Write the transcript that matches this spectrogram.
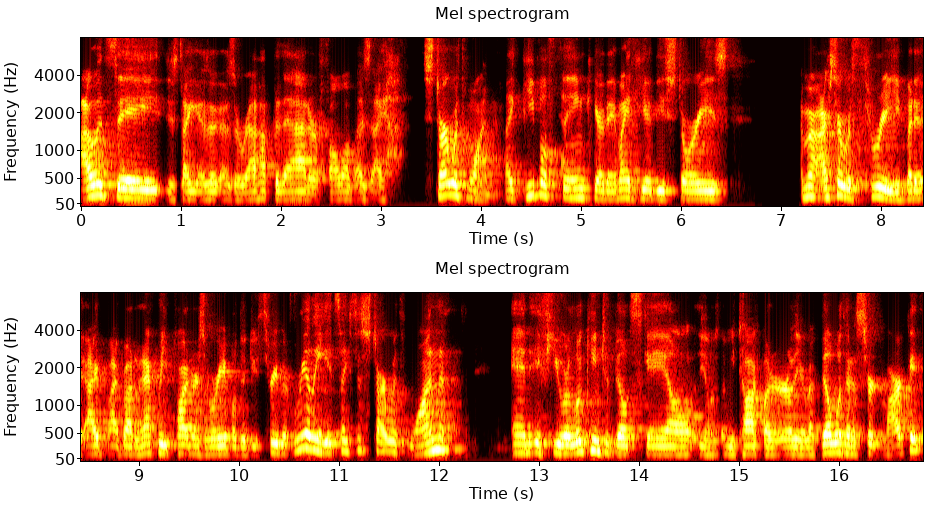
i would say just like as a, as a wrap up to that or follow up as i start with one like people think or they might hear these stories I remember I started with three, but it, I, I brought an equity partners. So we're able to do three, but really it's like to start with one and if you are looking to build scale, you know, we talked about it earlier, but build within a certain market,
